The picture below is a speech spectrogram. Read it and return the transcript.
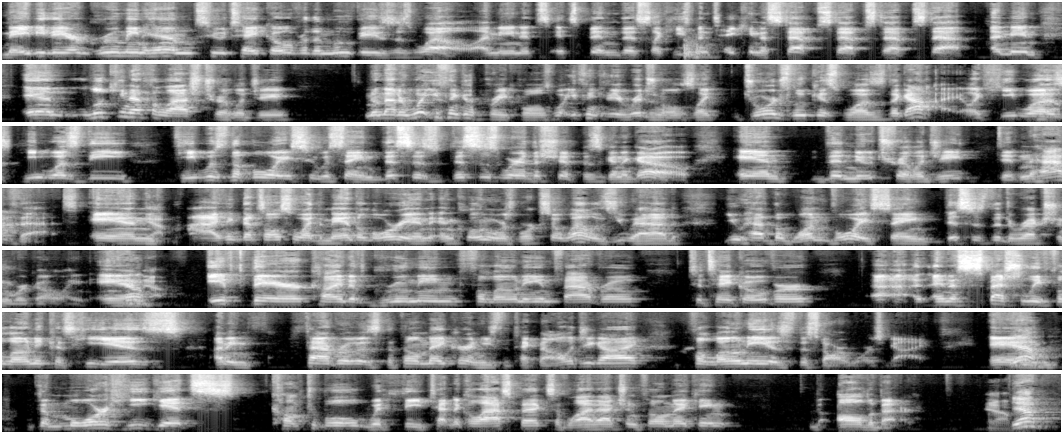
Maybe they are grooming him to take over the movies as well. I mean, it's it's been this like he's been taking a step, step, step, step. I mean, and looking at the last trilogy, no matter what you think of the prequels, what you think of the originals, like George Lucas was the guy. Like he was yeah. he was the he was the voice who was saying this is this is where the ship is going to go and the new trilogy didn't have that and Yeah. i think that's also why the mandalorian and clone wars work so well is you had you had the one voice saying this is the direction we're going and Yeah. if they're kind of grooming Filoni and Favreau to take over uh, and especially Filoni because he is i mean Favreau is the filmmaker and he's the technology guy Filoni is the Star Wars guy and Yeah. the more he gets comfortable with the technical aspects of live action filmmaking, all the better. Yeah.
